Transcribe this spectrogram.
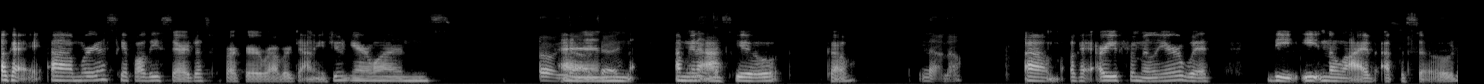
Okay, um, we're gonna skip all these Sarah Jessica Parker, Robert Downey Jr. ones, Oh yeah. and okay. I'm gonna ask you. Go. No, no. Um, okay, are you familiar with the Eaten Alive episode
